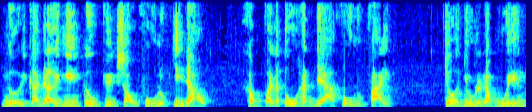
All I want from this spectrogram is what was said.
người cả đời nghiên cứu chuyên sâu phù lục chi đạo, không phải là tu hành giả phù lục phái. Cho dù là động quyền,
